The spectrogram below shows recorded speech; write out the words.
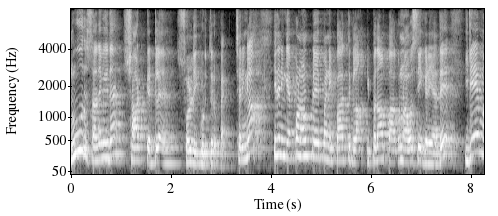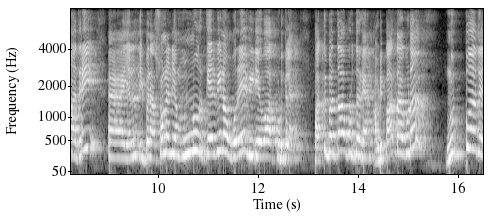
நூறு சதவீத ஷார்ட்கட்டில் சொல்லி கொடுத்துருப்பேன். சரிங்களா? இதை நீங்கள் எப்போனாலும் ப்ளே பண்ணி பார்த்துக்கலாம். இப்போ தான் பார்க்கணும்னு அவசியம் கிடையாது. இதே மாதிரி எல் இப்போ நான் சொன்னேன் இல்லையா முந்நூறு கேள்வியும் நான் ஒரே வீடியோவாக கொடுக்கல. பத்து பத்தாக கொடுத்துருக்கேன். அப்படி பார்த்தா கூட முப்பது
